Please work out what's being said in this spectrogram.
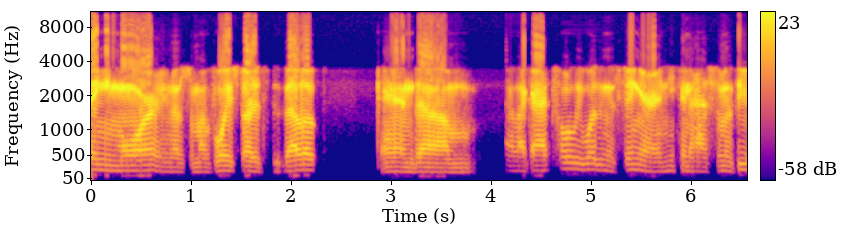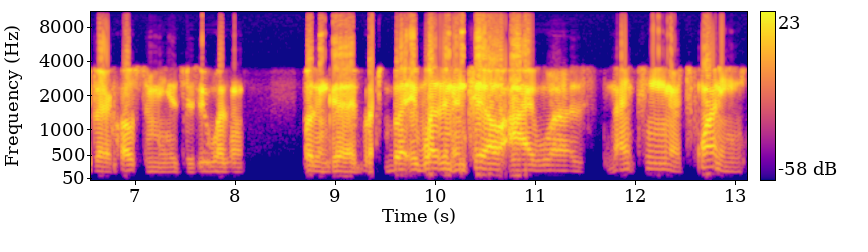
singing more, you know, so my voice started to develop. And um like I totally wasn't a singer and you can ask some of the people that are close to me, it's just it wasn't wasn't good. But but it wasn't until I was nineteen or twenty,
